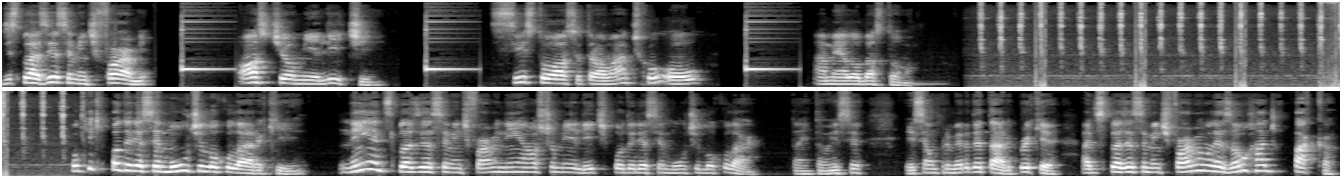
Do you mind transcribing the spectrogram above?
Displasia sementiforme, osteomielite, cisto ósseo traumático ou ameloblastoma. O que, que, poderia ser multilocular aqui? Nem a displasia sementiforme, nem a osteomielite poderia ser multilocular. Tá? Então, esse, esse é um primeiro detalhe. Por quê? A displasia sementiforme é uma lesão radiopaca.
